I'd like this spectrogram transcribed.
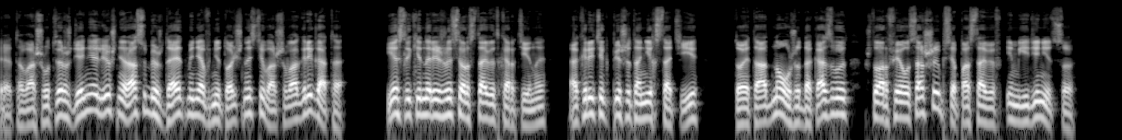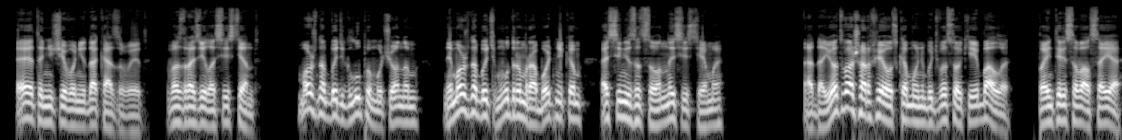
Это ваше утверждение лишний раз убеждает меня в неточности вашего агрегата. Если кинорежиссер ставит картины, а критик пишет о них статьи, то это одно уже доказывает, что Орфеус ошибся, поставив им единицу. «Это ничего не доказывает», — возразил ассистент. «Можно быть глупым ученым, и можно быть мудрым работником ассенизационной системы». «А дает ваш Орфеус кому-нибудь высокие баллы?» — поинтересовался я.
